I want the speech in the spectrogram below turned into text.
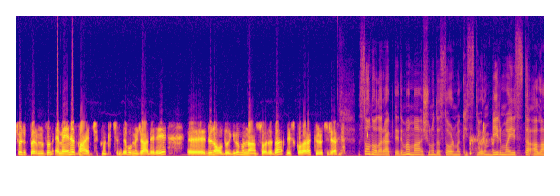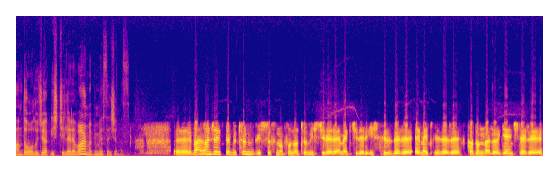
Çocuklarımızın emeğine sahip çıkmak için de bu mücadeleyi e, dün olduğu gibi bundan sonra da risk olarak yürüteceğiz. Son olarak dedim ama şunu da sormak istiyorum. 1 Mayıs'ta alanda olacak işçilere var mı bir mesajınız? Ee, Ben öncelikle bütün işçi sınıfını, tüm işçileri, emekçileri, işsizleri, emeklileri, kadınları, gençleri,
